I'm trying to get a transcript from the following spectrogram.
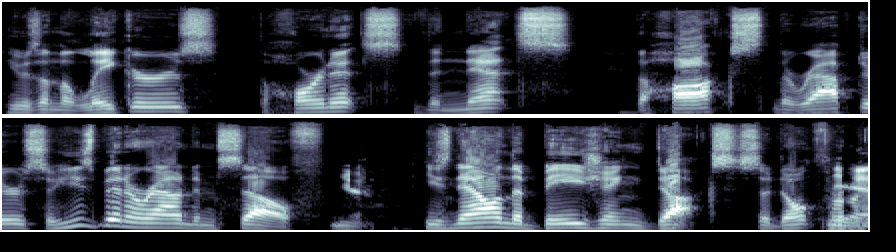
He was on the Lakers, the Hornets, the Nets, the Hawks, the Raptors. So he's been around himself. Yeah. He's now on the Beijing Ducks. So don't throw Yeah.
